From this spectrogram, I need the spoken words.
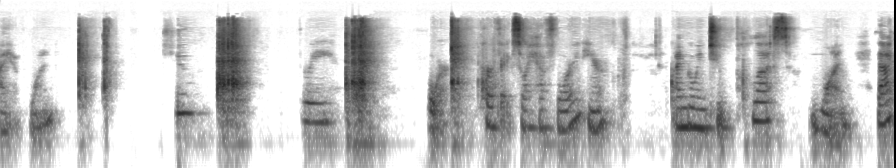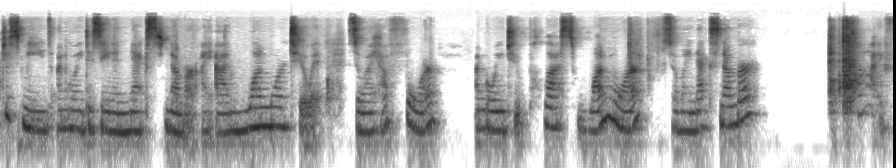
I have one, two, three, four. Perfect. So I have four in here. I'm going to plus one. That just means I'm going to say the next number. I add one more to it. So I have four. I'm going to plus one more. So my next number, five.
